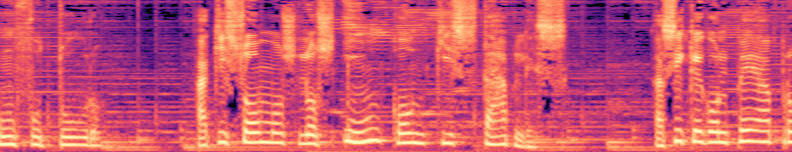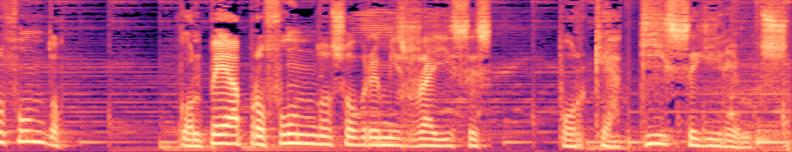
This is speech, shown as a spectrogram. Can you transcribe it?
un futuro. Aquí somos los inconquistables. Así que golpea profundo, golpea profundo sobre mis raíces, porque aquí seguiremos.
